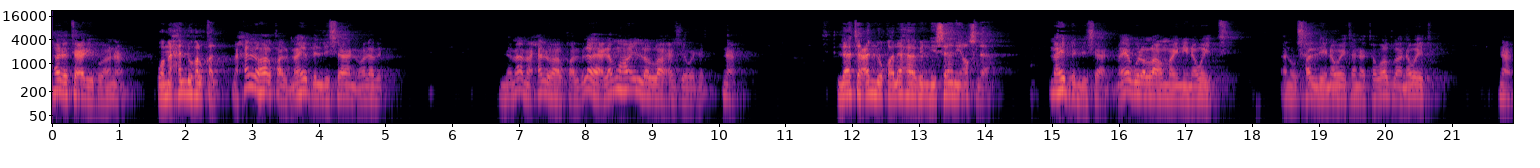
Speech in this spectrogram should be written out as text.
هذا تعريفها نعم. ومحلها القلب. محلها القلب ما هي باللسان ولا ب... إنما محلها القلب. لا يعلمها إلا الله عز وجل. نعم. لا تعلق لها باللسان أصلا. ما هي باللسان؟ ما يقول اللهم إني نويت أن أصلي نويت أن أتوضأ نويت. نعم.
